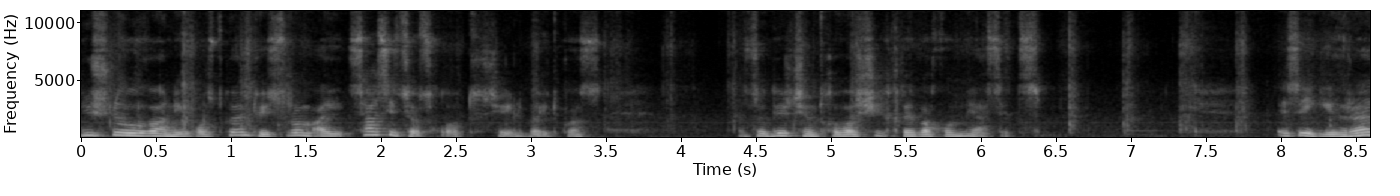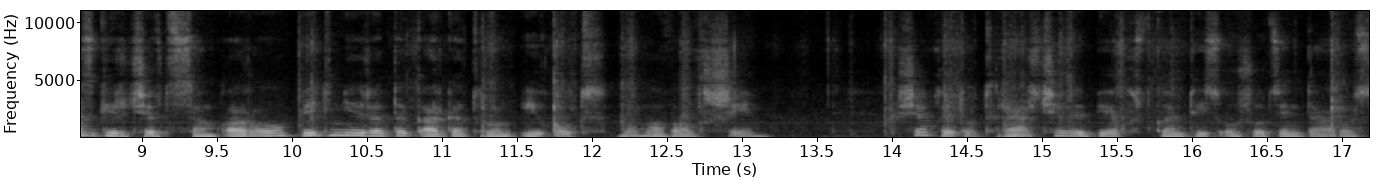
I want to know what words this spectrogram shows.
მნიშვნელოვანი იყოს თქვენთვის, რომ აი სასიცოცხლოდ შეიძლება ითქვას. ზოგიერთ შემთხვევაში ხდება ხოლმე ასეც. ესე იგი, რას გირჩევთ სამყარო, ბედნიერად და კარგად რომ იყოთ მომავალში? შევხედოთ რა რჩევები აქვს თქვენთვის ოშო ზენტაროს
